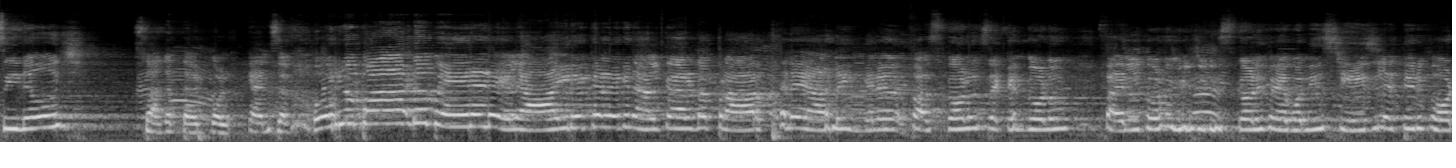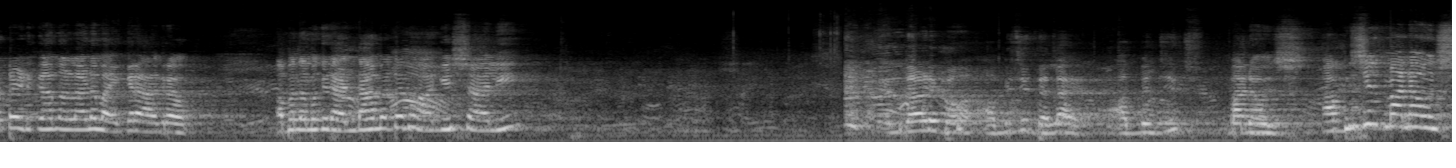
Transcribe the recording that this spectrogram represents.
Sinoj Swagath. Third call cancel ഒരുപാട് പേരുടെ അല്ലെ ആയിരക്കണക്കിന് ആൾക്കാരുടെ പ്രാർത്ഥനയാണ് ഇങ്ങനെ ഫസ്റ്റ് കോളും സെക്കൻഡ് കോളും ഫൈനൽ കോളും വിളിച്ച് ഡിസ്ക്വാളിഫൈ ആകുമ്പോൾ ഈ സ്റ്റേജിൽ എത്തി ഒരു ഫോട്ടോ എടുക്കുക എന്നുള്ളതാണ് ഭയങ്കര ആഗ്രഹം. അപ്പൊ നമുക്ക് രണ്ടാമത്തെ ഭാഗ്യശാലി. എന്താണ് ഇപ്പൊ അഭിജിത്ത് അല്ലേ? അഭിജിത്ത് മനോജ്. അഭിജിത്ത് മനോജ്.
